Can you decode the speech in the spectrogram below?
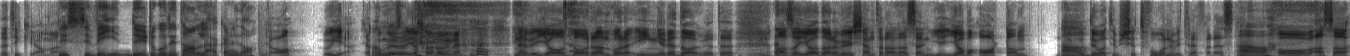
Det tycker jag med. Det är svindyrt att gå till tandläkaren idag. Ja, oj ja. Jag kommer, men- jag kommer ihåg när, när vi, jag och Dorran, våra yngre dagar, vet du. Alltså jag och Dorran, vi har känt varandra sen, jag var 18, du, Ja. du var typ 22 när vi träffades. Ja. Och alltså,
